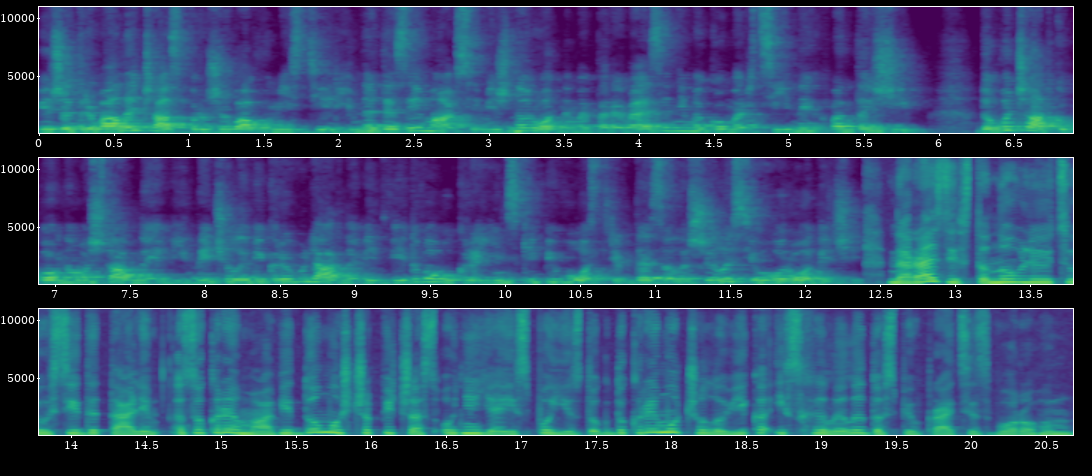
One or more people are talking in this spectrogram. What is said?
Він вже тривалий час проживав у місті Рівне, де займався міжнародними перевезеннями комерційних вантажів. До початку повномасштабної війни чоловік регулярно відвідував український півострів, де залишились його родичі. Наразі встановлюються усі деталі. Зокрема, відомо, що під час однієї з поїздок до Криму чоловіка і схилили до співпраці з ворогом.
